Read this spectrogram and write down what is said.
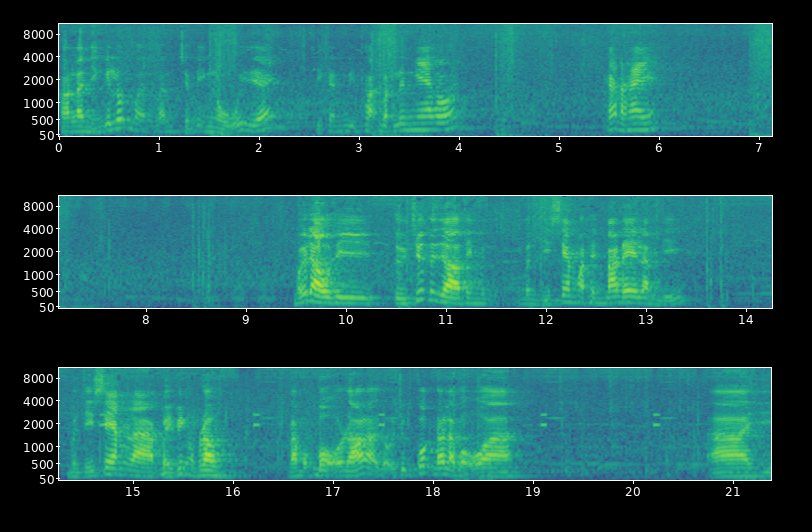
Hoặc là những cái lúc mà bạn chuẩn bị ngủ gì đấy, chỉ cần điện thoại bật lên nghe thôi. Khá là hay ấy. Mới đầu thì từ trước tới giờ thì mình mình chỉ xem hoạt hình 3D là mình chỉ mình chỉ xem là bảy viên ngọc rồng. Và một bộ đó là đội Trung Quốc đó là bộ à, à gì?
